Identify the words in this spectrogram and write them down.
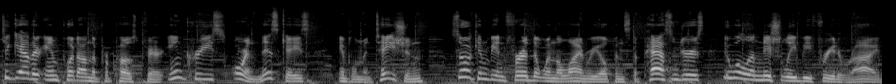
to gather input on the proposed fare increase, or in this case, implementation, so it can be inferred that when the line reopens to passengers, it will initially be free to ride.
